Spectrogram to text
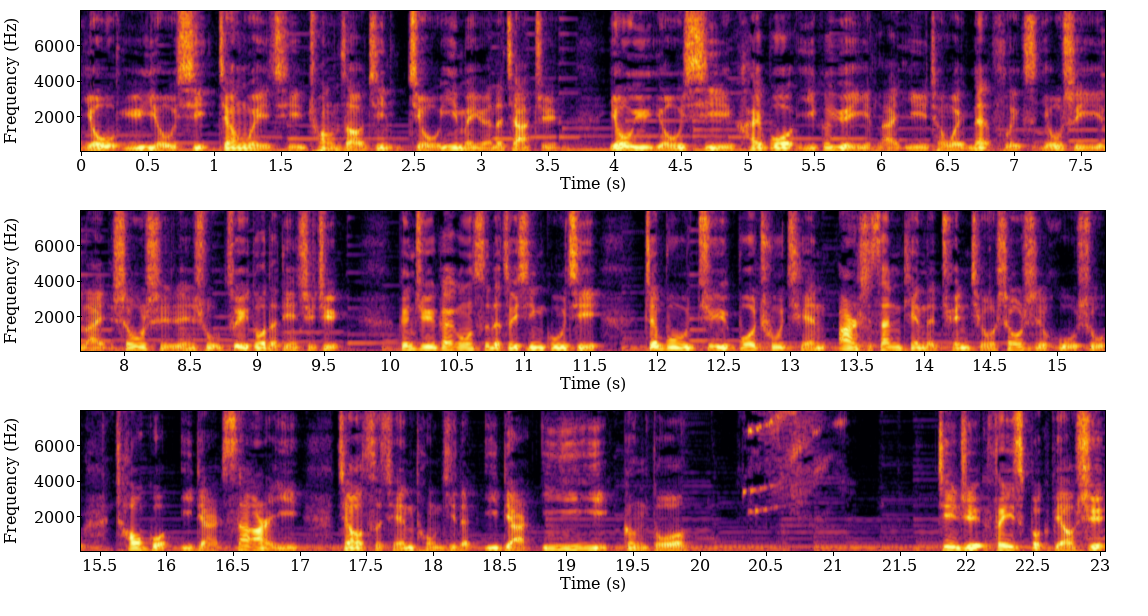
《鱿鱼游戏》将为其创造近九亿美元的价值。由于游戏开播一个月以来，已成为 Netflix 有史以来收视人数最多的电视剧。根据该公司的最新估计，这部剧播出前二十三天的全球收视户数超过一点三二亿，较此前统计的一点一一亿更多。近日，Facebook 表示，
